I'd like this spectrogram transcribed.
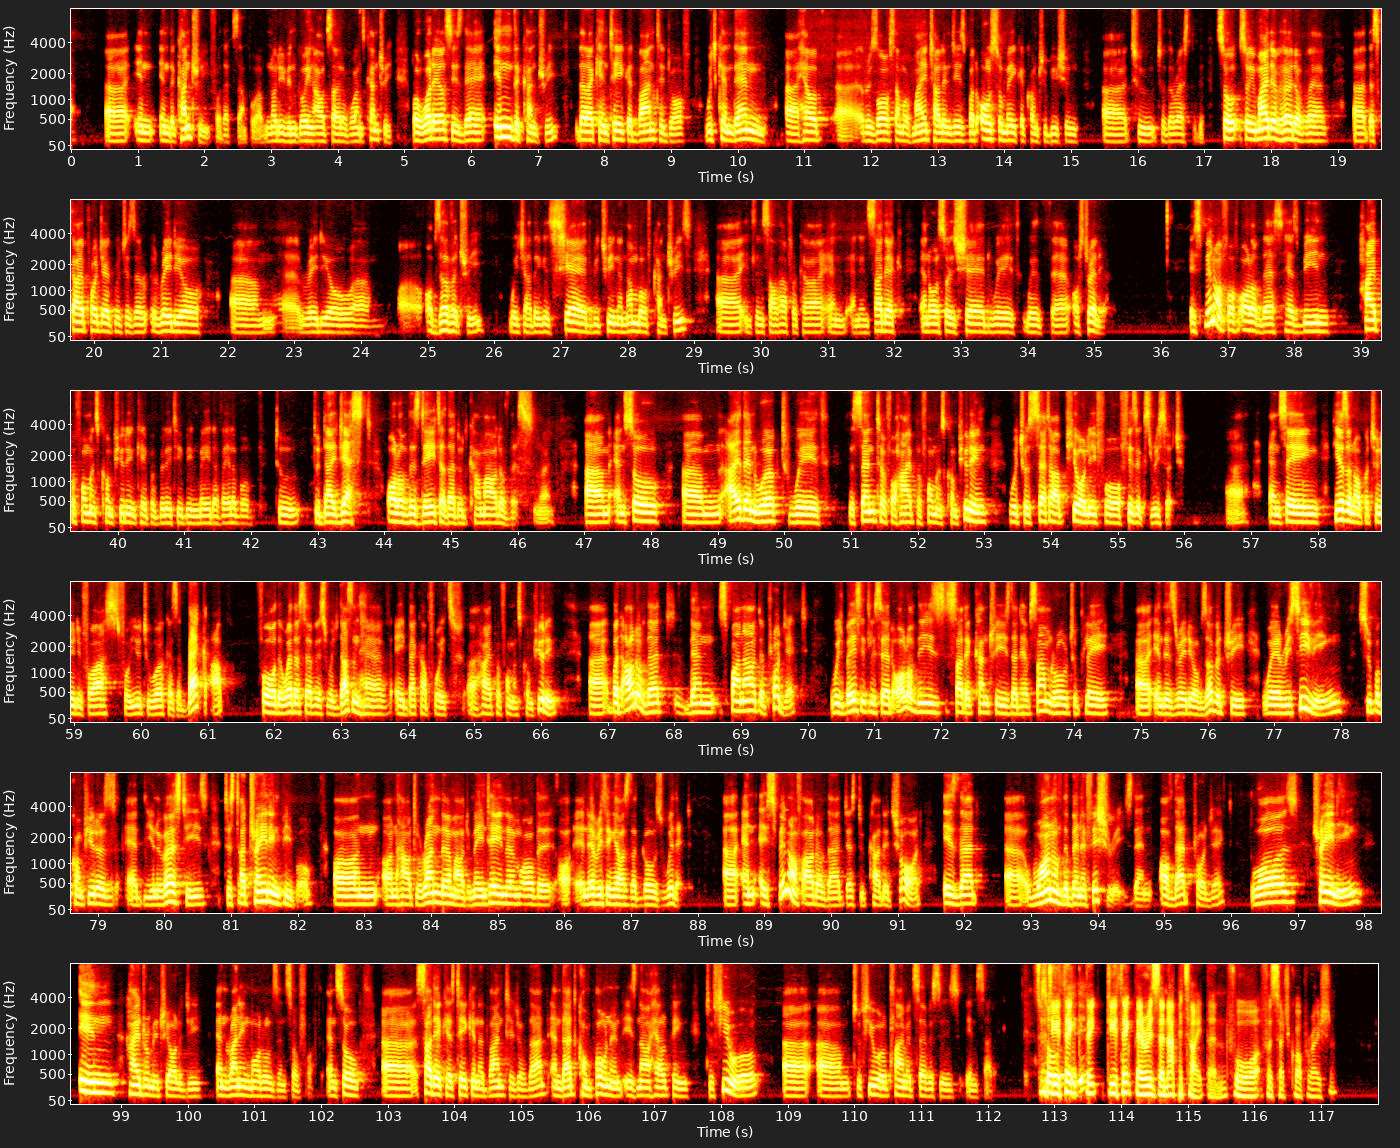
uh, in in the country. For that example, I'm not even going outside of one's country, but what else is there in the country that I can take advantage of, which can then uh, help uh, resolve some of my challenges, but also make a contribution uh, to, to the rest of it. So, so you might have heard of uh, uh, the SKA Project, which is a, radio, um, radio um, observatory, which I think is shared between a number of countries, including South Africa and, and in SADC. and also is shared with, with uh, Australia. A spin-off of all of this has been high performance computing capability being made available to, to digest all of this data that would come out of this, right? Um, and so um, I then worked with the Center for High Performance Computing, which was set up purely for physics research. Uh, and saying, here's an opportunity for us, for you to work as a backup for the Weather Service, which doesn't have a backup for its uh, high performance computing. Uh, but out of that, then spun out a project which basically said all of these SADC countries that have some role to play uh, in this radio observatory were receiving supercomputers at the universities to start training people on, on how to run them, how to maintain them, all the, all, and everything else that goes with it. Uh, and a spin-off out of that, just to cut it short, is that uh, one of the beneficiaries then of that project was training in hydrometeorology and running models and so forth. And so uh, SADC has taken advantage of that, and that component is now helping to fuel uh, um, to fuel climate services in SADC. So, so do you think it, do you think there is an appetite then for for such cooperation?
